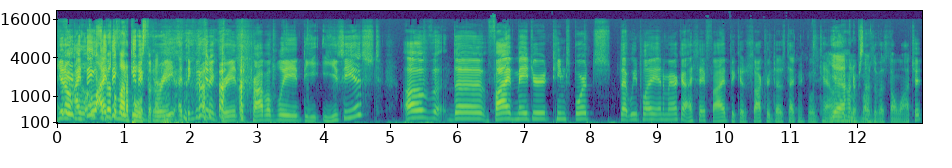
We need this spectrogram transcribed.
You know, I think I I, built a think lot we of can pools today. agree. I think we can agree that probably the easiest of the five major team sports that we play in America. I say five because soccer does technically count. Yeah, 100%. Most of us don't watch it.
